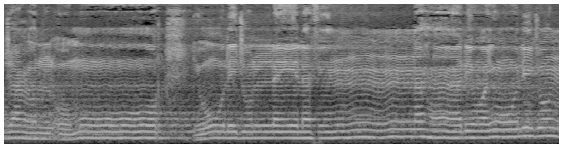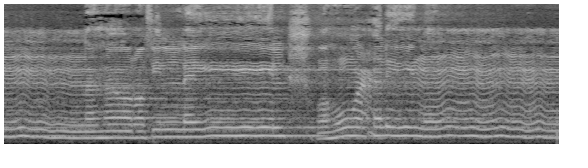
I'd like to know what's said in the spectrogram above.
ترجع الأمور يولج الليل في النهار ويولج النهار في الليل وهو عليم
